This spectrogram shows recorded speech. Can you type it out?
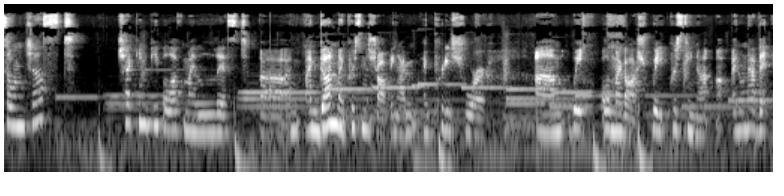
so I'm just checking people off my list. Uh, I'm, I'm done my Christmas shopping, I'm, I'm pretty sure. Um, wait, oh my gosh, wait, Christina, uh, I don't have it.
